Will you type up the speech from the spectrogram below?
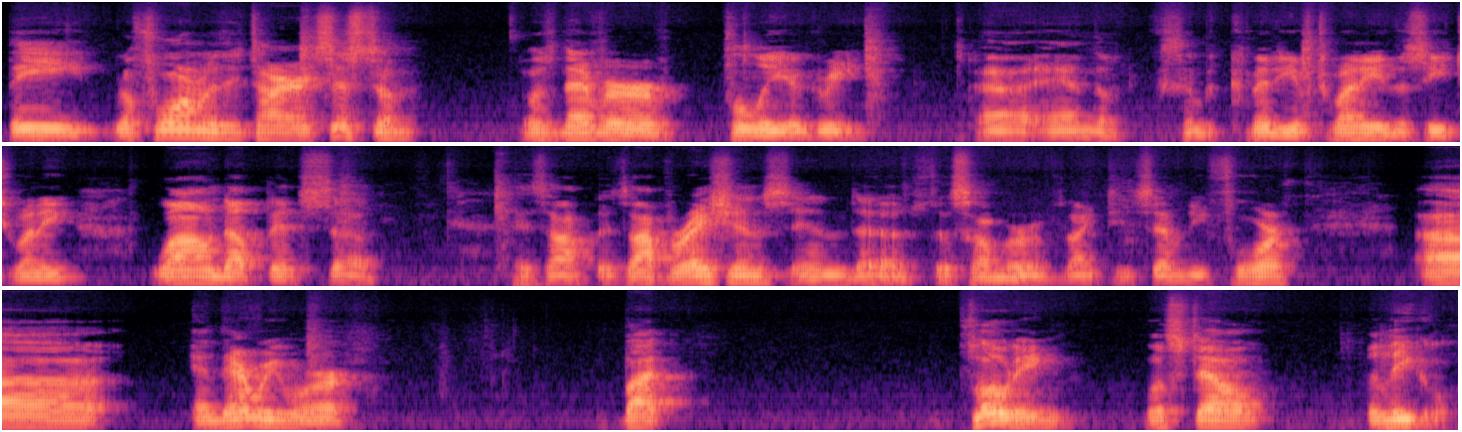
the reform of the entire system was never fully agreed. Uh, and the Committee of 20, the C20, wound up its, uh, its, op- its, operations in the, the, summer of 1974. Uh, and there we were. But floating was still illegal.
